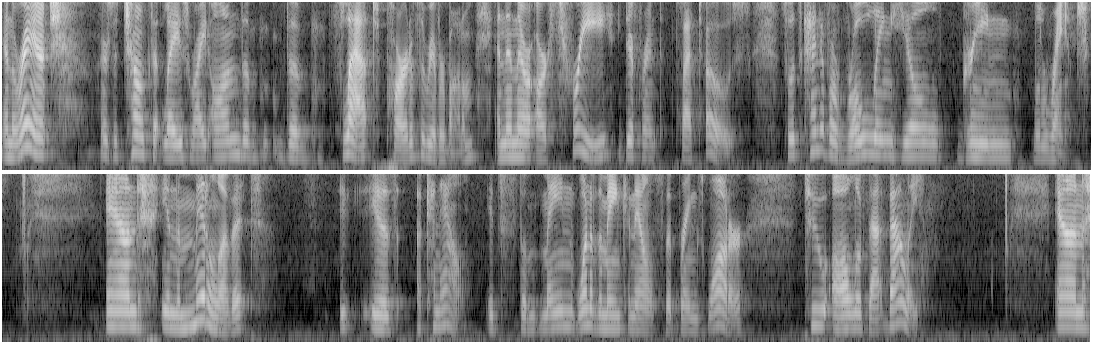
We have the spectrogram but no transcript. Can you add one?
And the ranch there's a chunk that lays right on the, the flat part of the river bottom, and then there are three different plateaus. So it's kind of a rolling hill green little ranch. And in the middle of it, it is a canal. It's the main one of the main canals that brings water to all of that valley. And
